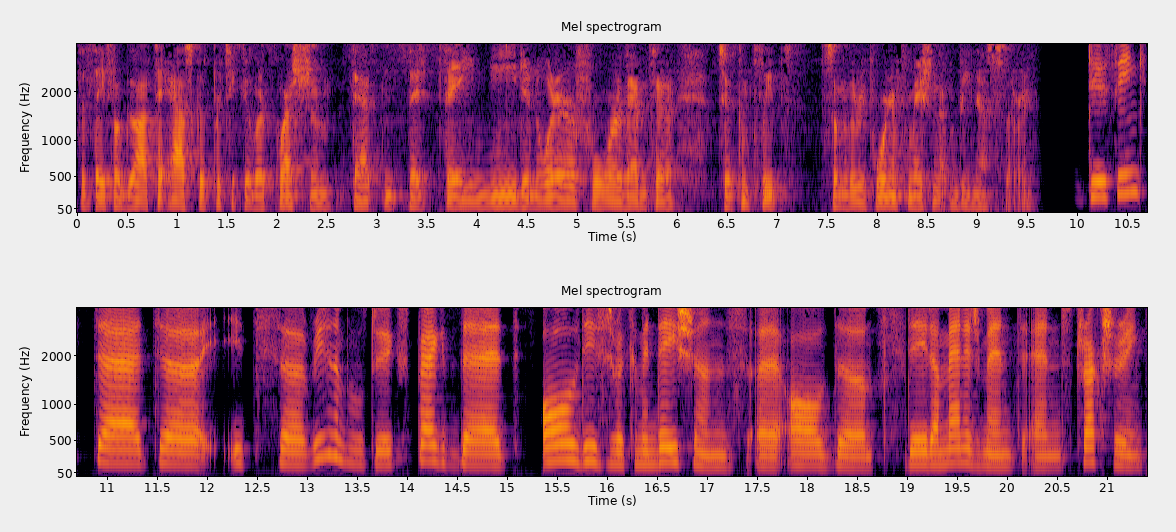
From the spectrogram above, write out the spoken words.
that they forgot to ask a particular question that, that they need in order for them to, to complete some of the report information that would be necessary. Do you think that uh, it's uh, reasonable to expect that all these recommendations, uh, all the data management and structuring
